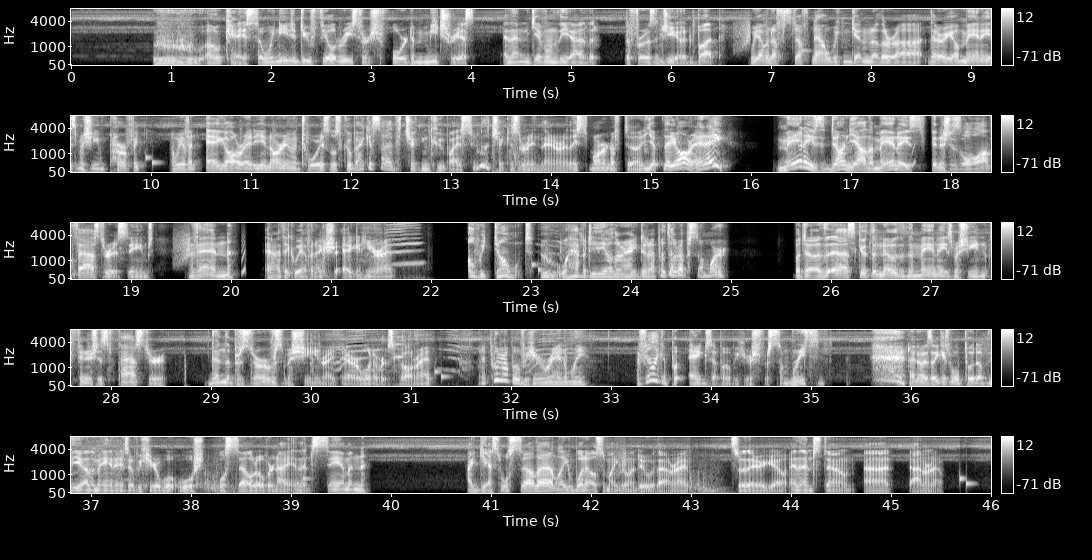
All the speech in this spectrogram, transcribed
Ooh, okay, so we need to do field research for Demetrius and then give him the uh, the, the frozen geode. But we have enough stuff now. We can get another. Uh, there we go, mayonnaise machine, perfect. And we have an egg already in our inventory. So let's go back inside the chicken coop. I assume the chickens are in there. Are they smart enough to? Yep, they are. And hey, mayonnaise is done. Yeah, the mayonnaise finishes a lot faster. It seems. Then, and I think we have an extra egg in here, right? Oh, we don't. Ooh, what happened to the other egg? Did I put that up somewhere? But uh, that's good to know that the mayonnaise machine finishes faster than the preserves machine right there, or whatever it's called, right? I put it up over here randomly? I feel like I put eggs up over here for some reason. Anyways, I guess we'll put up the other mayonnaise over here. We'll, we'll, we'll sell it overnight. And then salmon, I guess we'll sell that. Like, what else am I going to do with that, right? So there you go. And then stone. Uh, I don't know.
